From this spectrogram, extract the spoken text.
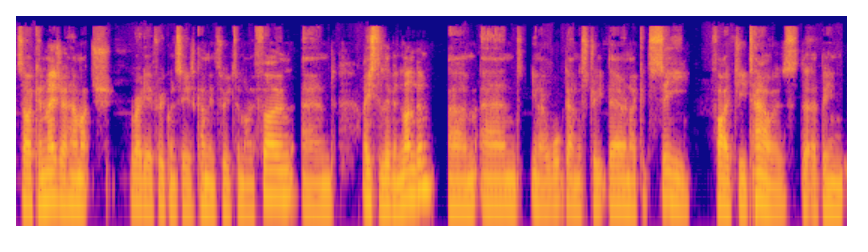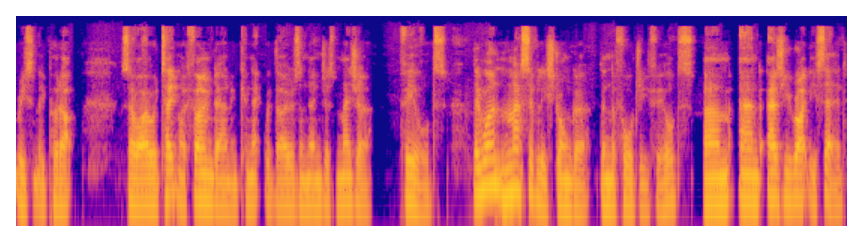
so I can measure how much radio frequency is coming through to my phone. And I used to live in London, um, and you know walk down the street there and i could see 5g towers that had been recently put up so i would take my phone down and connect with those and then just measure fields they weren't massively stronger than the 4g fields um, and as you rightly said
